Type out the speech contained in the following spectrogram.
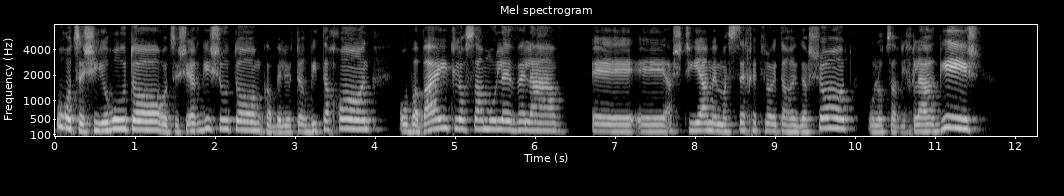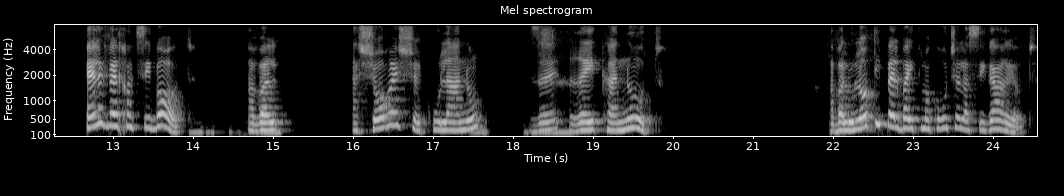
הוא רוצה שיראו אותו, רוצה שירגישו אותו, מקבל יותר ביטחון, או בבית לא שמו לב אליו, אה, אה, השתייה ממסכת לו את הרגשות, הוא לא צריך להרגיש, אלף ואחת סיבות, אבל השורש של כולנו זה ריקנות. אבל הוא לא טיפל בהתמכרות של הסיגריות.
